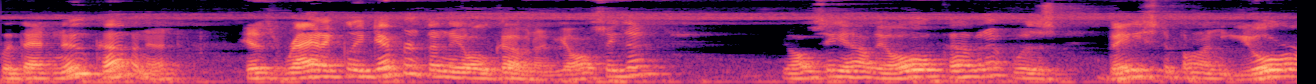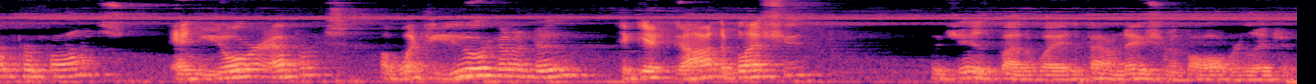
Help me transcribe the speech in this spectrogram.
But that new covenant is radically different than the old covenant. Y'all see that? Y'all see how the old covenant was based upon your performance and your efforts of what you're going to do to get God to bless you? Which is, by the way, the foundation of all religion.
